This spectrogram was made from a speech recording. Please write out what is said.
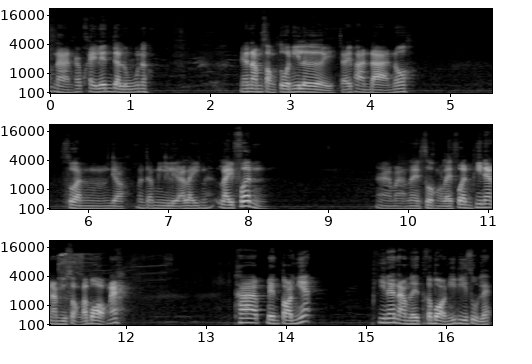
ตรนานครับ ใครเล่นจะรู้นะแนะนำสองตัวนี้เลย ใช้ผ่านด่านเนาะ ส่วนเดี๋ยวมันจะมีเหลืออะไรนะ ไรเฟิล อ่ามาในส่วนของไรเฟิลพี่แนะนำอยู่สองกระบอกนะ ถ้าเป็นตอนเนี้ยพี่แนะนำเลยกระบอกนี้ดีสุดแล้ว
